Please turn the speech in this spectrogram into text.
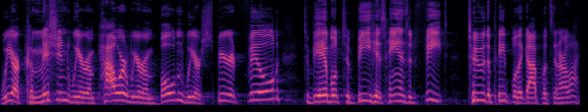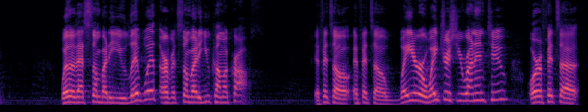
We are commissioned, we are empowered, we are emboldened, we are spirit filled to be able to be his hands and feet to the people that God puts in our life. Whether that's somebody you live with or if it's somebody you come across. If it's a, if it's a waiter or waitress you run into, or if it's a,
